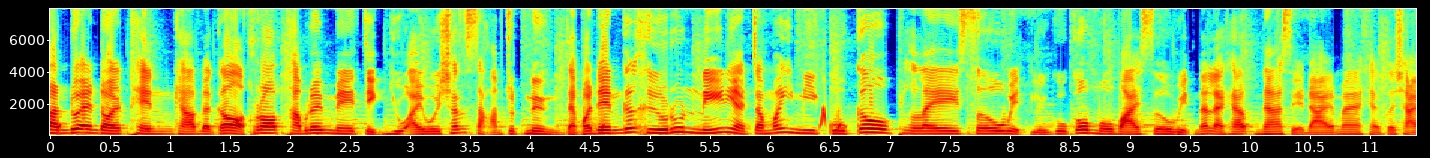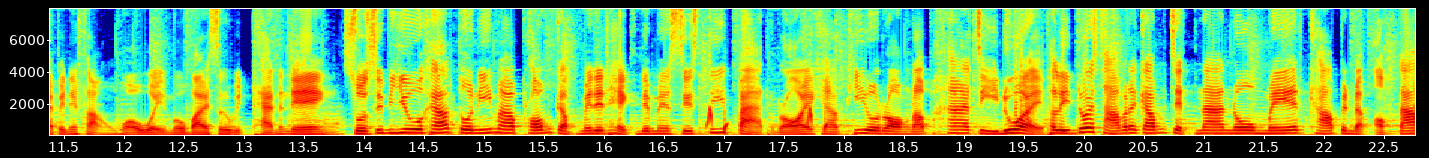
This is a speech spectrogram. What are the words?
รันด้วย Android 10 ครับ แล้วก็ครอบทับด้วย Magic UI เวอร์ชัน3.1 แต่ประเด็นก็คือรุ่นนี้เนี่ยจะไม่มี Google Play Service หรือ Google Mobile Service นั่นแหละครับน่าเสียดายมากครับก็ใช้เป็นในฝั่งของ Huawei Mobile Service แทนนั่นเอง ส่วน CPU ครับ ตัวนี้มาพร้อมกับ MediaTek Dimensity 800 ครับ ที่รองรับ 5G ด้วย ผลิตด้วยสถาปัตยกรรม 7 นาโนเมตรครับ เป็นแบบ Octa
